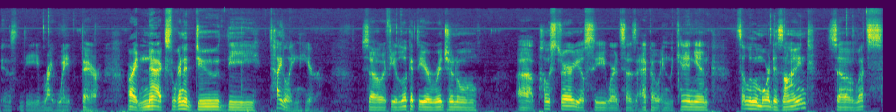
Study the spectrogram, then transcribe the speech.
is the right weight there. All right, next we're gonna do the titling here. So if you look at the original uh, poster, you'll see where it says Echo in the Canyon. It's a little more designed, so let's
